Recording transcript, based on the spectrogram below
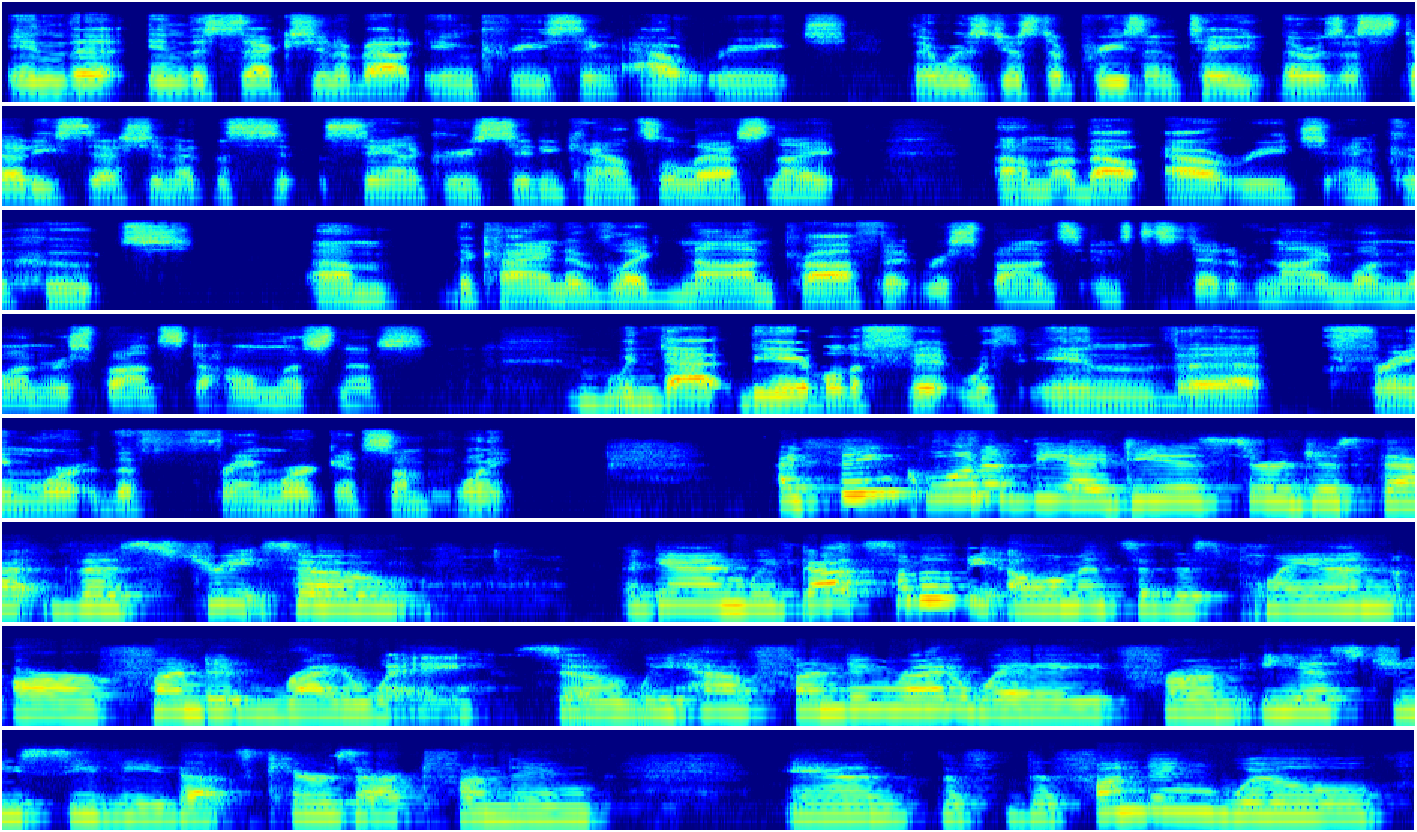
in the in the section about increasing outreach there was just a presentation there was a study session at the S- santa cruz city council last night um, about outreach and cahoots um, the kind of like nonprofit response instead of 911 response to homelessness. Would that be able to fit within the framework the framework at some point? I think one of the ideas, Serge, is that the street, so again, we've got some of the elements of this plan are funded right away. So we have funding right away from ESGCV, that's CARES Act funding. And the, the funding will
